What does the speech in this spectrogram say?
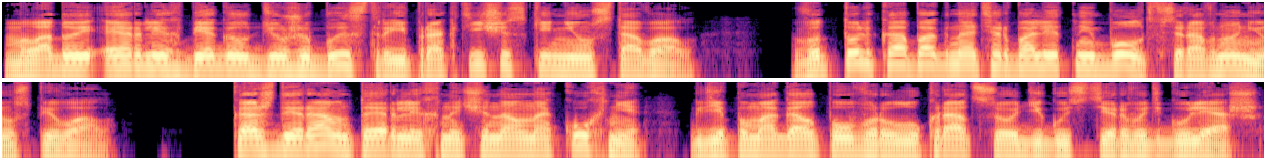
Молодой Эрлих бегал дюже быстро и практически не уставал. Вот только обогнать арбалетный болт все равно не успевал. Каждый раунд Эрлих начинал на кухне, где помогал повару Лукрацио дегустировать гуляш.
